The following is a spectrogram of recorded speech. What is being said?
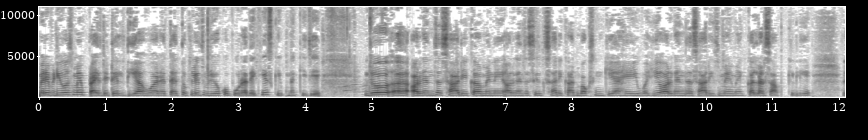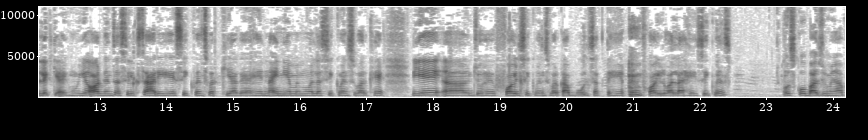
मेरे वीडियोस में प्राइस डिटेल दिया हुआ रहता है तो प्लीज़ वीडियो को पूरा देखिए स्किप ना कीजिए। जो ऑर्गेन्जा साड़ी का मैंने ऑर्गेन्जा सिल्क साड़ी का अनबॉक्सिंग किया है वही ऑर्गेन्जा साड़ीज़ में मैं कलर्स आपके लिए लेके आई हूँ। ये ऑर्गेन्जा सिल्क साड़ी है सीक्वेंस वर्क किया गया है नाइन एम एम वाला सीक्वेंस वर्क है। ये जो है फॉइल सीक्वेंस वर्क आप बोल सकते हैं फॉइल वाला है सीक्वेंस उसको बाजू में आप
